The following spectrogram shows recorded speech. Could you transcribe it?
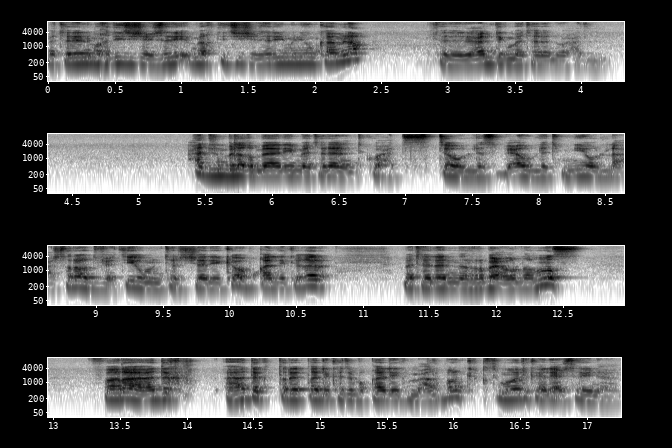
مثلا ما خديتيش عشرين ما خديتيش عشرين مليون كاملة مثلا عندك مثلا واحد واحد المبلغ مالي مثلا عندك واحد ستة ولا سبعة ولا ثمانية ولا عشرة ودفعتيهم انت للشركة وبقى لك غير. مثلا الربع ولا النص فراه هذاك هذاك الطريطه اللي كتبقى لك مع البنك يقسموها لك على 20 عام.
